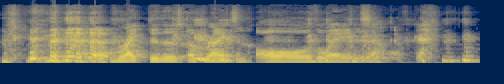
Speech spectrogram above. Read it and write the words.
right through those uprights and all the way to South Africa.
